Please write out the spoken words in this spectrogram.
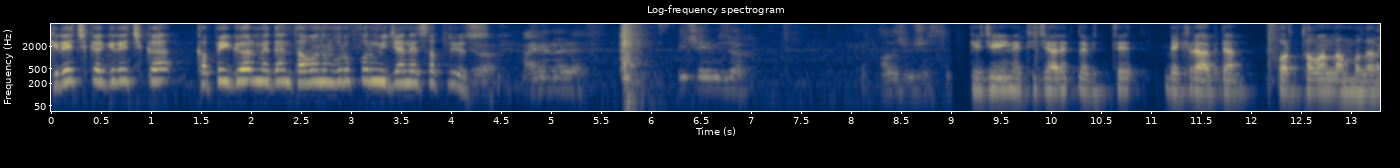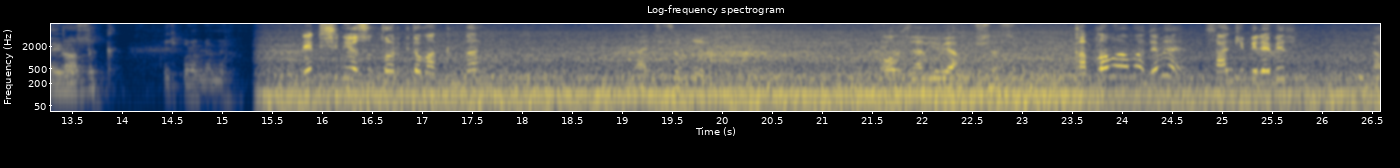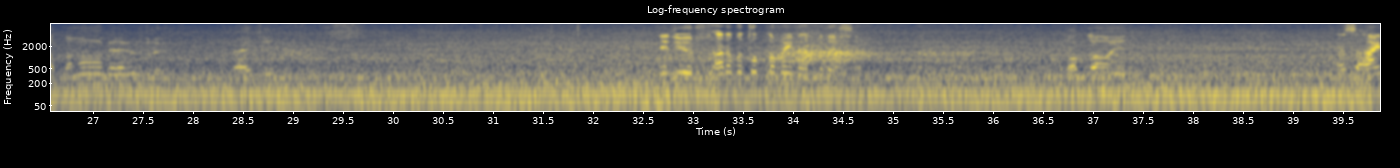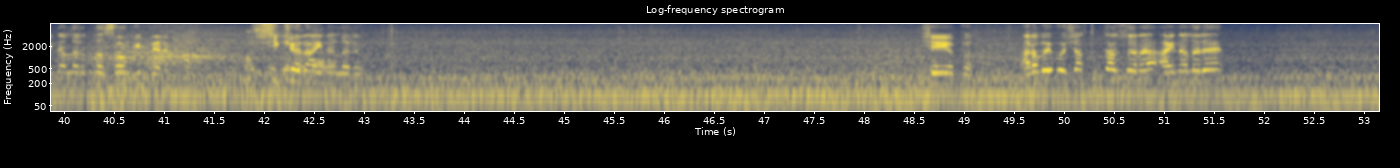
Gire çıka gire çıka kapıyı görmeden tavanı vurup vurmayacağını hesaplıyorsun. Aynen öyle. Hiç şeyimiz yok. Alışmışız. Gece yine ticaretle bitti. Bekir abiden Ford tavan lambalarını Hayırlı da olsun. aldık. Hiç problem yok. Ne düşünüyorsun torpidom hakkında? Bence iyi. Orijinal gibi yapmışlar. Kaplama ama değil mi? Sanki birebir. Kaplama ama birebir duruyor. İyi. Ne diyoruz? Araba toplamayın arkadaşlar. Toplamayın. Nasıl aynalarımda son günlerim. Sikör aynalarım. Şey yapın. Arabayı boşalttıktan sonra aynaları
